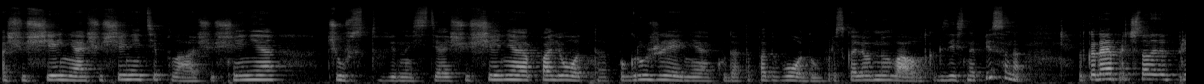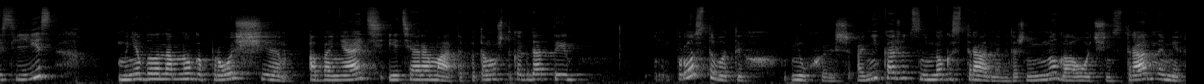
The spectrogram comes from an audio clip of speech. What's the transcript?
ощущения, ощущения тепла, ощущения чувственности, ощущения полета, погружения куда-то под воду, в раскаленную лаву, вот как здесь написано. Вот когда я прочитала этот пресс-релиз, мне было намного проще обонять эти ароматы, потому что когда ты просто вот их нюхаешь, они кажутся немного странными, даже не немного, а очень странными,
